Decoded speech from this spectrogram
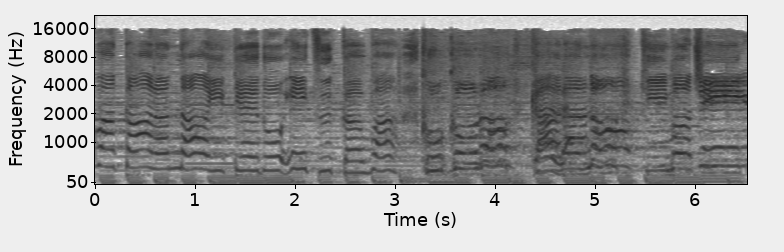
わからないけどいつかは心からの気持ち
